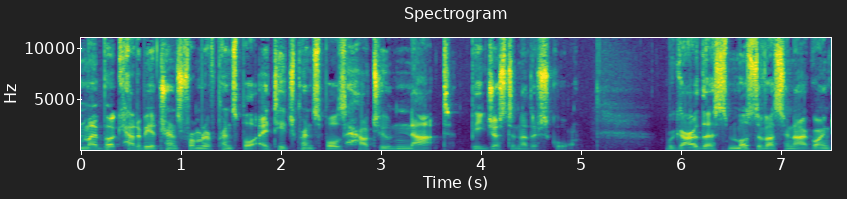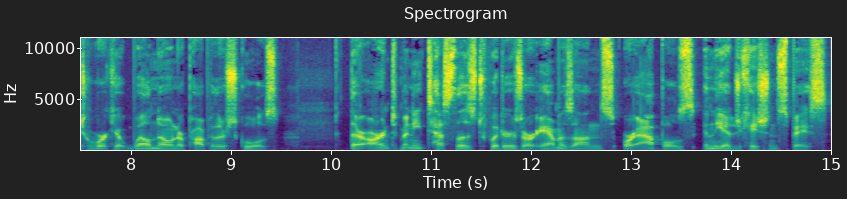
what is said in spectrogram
In my book, How to Be a Transformative Principal, I teach principals how to not be just another school. Regardless, most of us are not going to work at well known or popular schools. There aren't many Teslas, Twitters, or Amazons or Apples in the education space.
